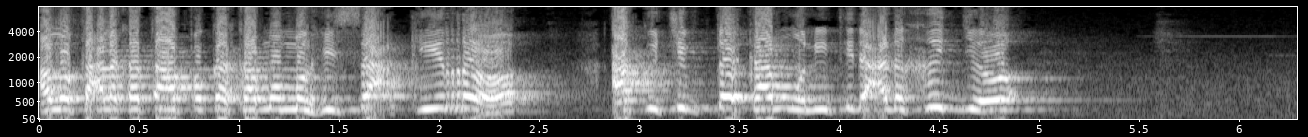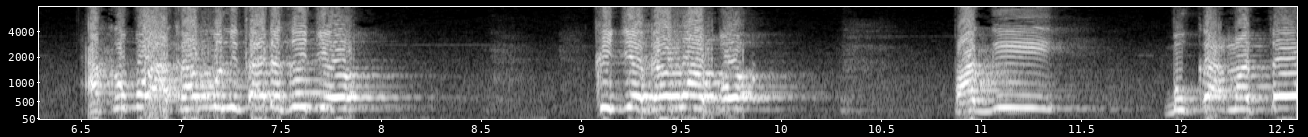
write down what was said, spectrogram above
Allah Ta'ala kata apakah kamu menghisap kira aku cipta kamu ni tidak ada kerja aku buat kamu ni tak ada kerja kerja kamu apa pagi buka mata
